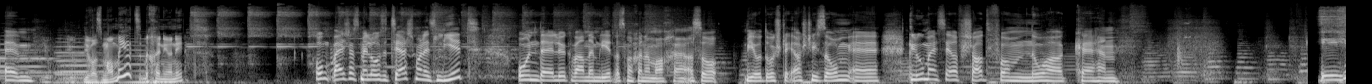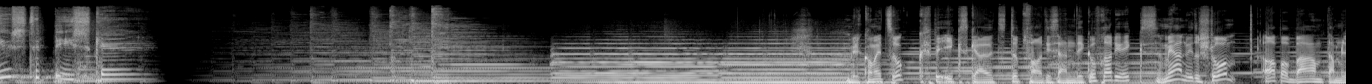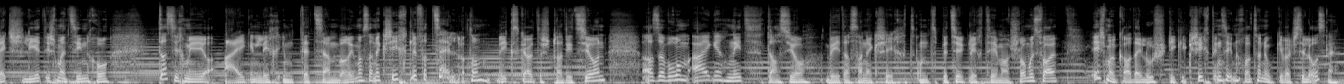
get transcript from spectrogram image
Ähm, ja, was machen wir jetzt? Wir können ja nicht. Komm, weißt du, wir hören zuerst mal ein Lied und äh, schauen während dem Lied, was wir machen können. Also, ja, da ist der erste Song, äh, Glue Myself Shut vom Noah Kahan. You used to be scared. Willkommen zurück bei X-Geld, der Pfadi-Sendung auf Radio X. Wir haben wieder Strom, aber während dem letzten Lied ist mir in den Sinn gekommen, dass ich mir ja eigentlich im Dezember immer so eine Geschichte erzähle, oder? X-Geld ist Tradition, also warum eigentlich nicht das Jahr wieder so eine Geschichte? Und bezüglich Thema Stromausfall ist mir gerade eine lustige Geschichte in den Sinn gekommen. Tanuki, willst du sie hören?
